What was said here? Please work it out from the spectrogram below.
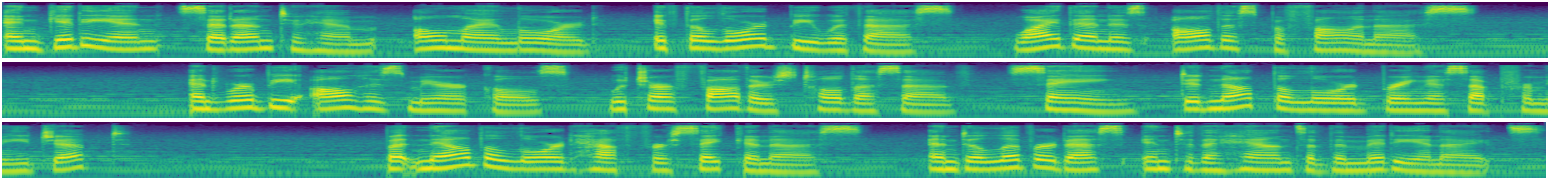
And Gideon said unto him, O my Lord, if the Lord be with us, why then is all this befallen us? And where be all his miracles, which our fathers told us of, saying, Did not the Lord bring us up from Egypt? But now the Lord hath forsaken us, and delivered us into the hands of the Midianites.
